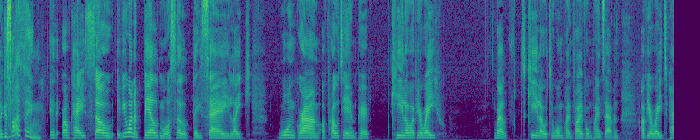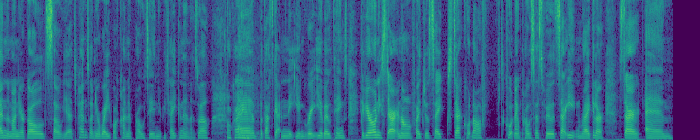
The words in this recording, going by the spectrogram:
Like, is that a thing? it, okay, so if you want to build muscle, they say like one gram of protein per kilo of your weight. Well, kilo to 1.5, 1.7 of your weight, depending on your goals. So, yeah, it depends on your weight, what kind of protein you'll be taking in as well. Okay. Um, but that's getting nitty and gritty about things. If you're only starting off, I'd just say start cutting off, cutting out processed foods, start eating regular, start um,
